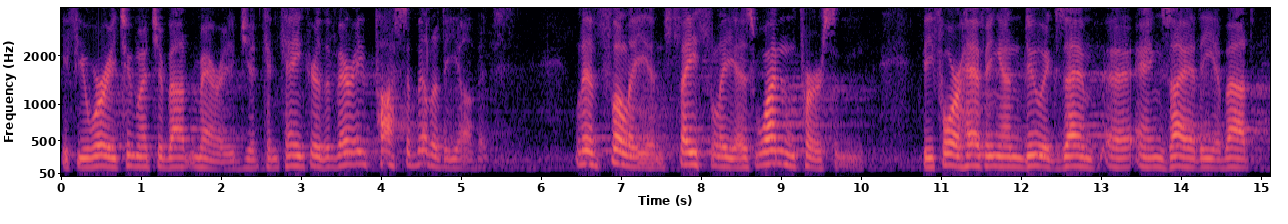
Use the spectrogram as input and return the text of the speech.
if you worry too much about marriage, it can canker the very possibility of it. Live fully and faithfully as one person before having undue exam, uh, anxiety about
